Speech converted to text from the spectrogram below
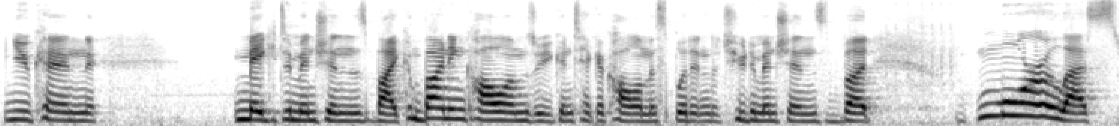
You can make dimensions by combining columns, or you can take a column and split it into two dimensions, but more or less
